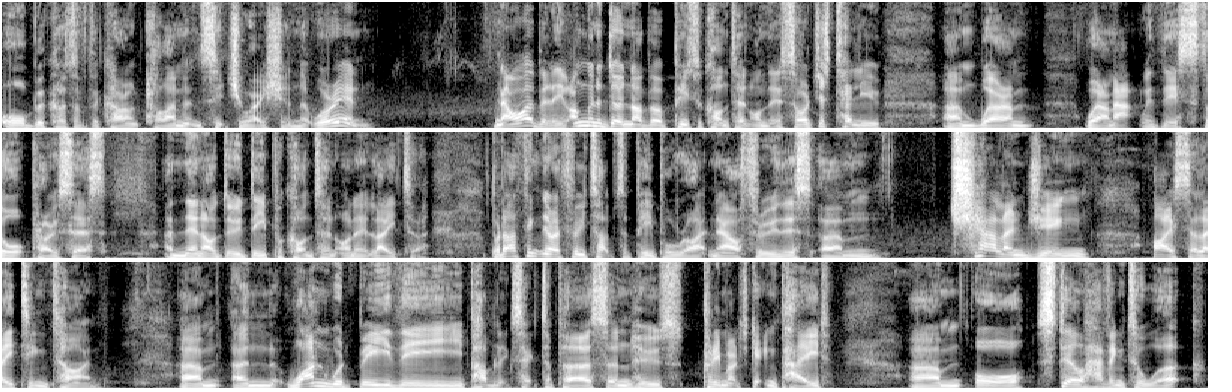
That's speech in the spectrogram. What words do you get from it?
all because of the current climate and situation that we're in. Now, I believe I'm going to do another piece of content on this, so I'll just tell you um, where I'm where I'm at with this thought process, and then I'll do deeper content on it later. But I think there are three types of people right now through this um, challenging, isolating time. Um, and one would be the public sector person who's pretty much getting paid um, or still having to work.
